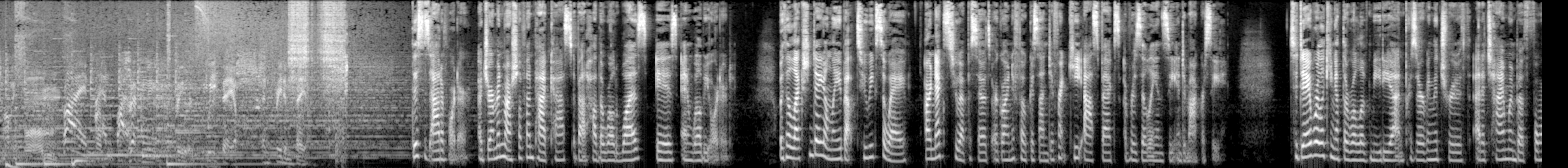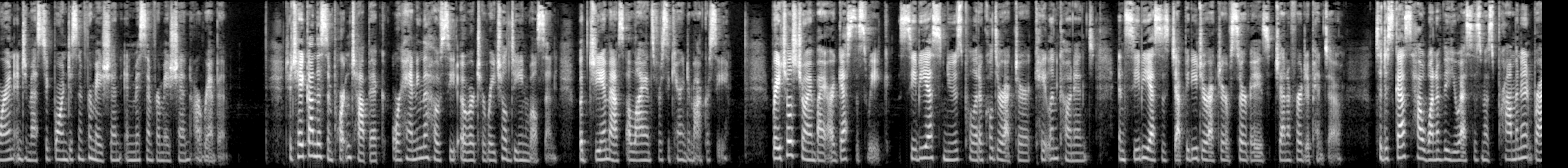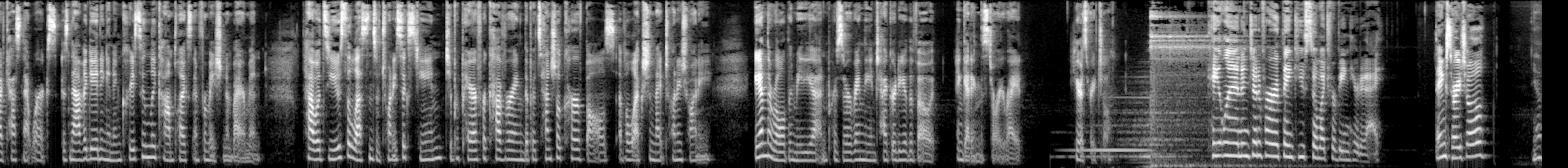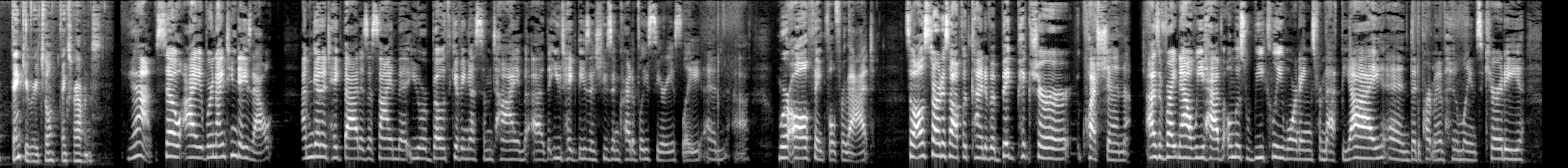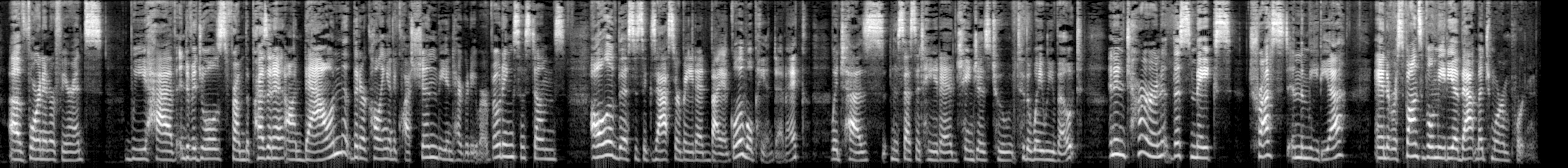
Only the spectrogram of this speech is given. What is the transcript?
Atomic bomb. Threatening freedom. We fail, and freedom fails. This is Out of Order, a German Marshall Fund podcast about how the world was, is, and will be ordered. With Election Day only about two weeks away, our next two episodes are going to focus on different key aspects of resiliency and democracy. Today, we're looking at the role of media in preserving the truth at a time when both foreign and domestic borne disinformation and misinformation are rampant. To take on this important topic, we're handing the host seat over to Rachel Dean Wilson with GMF's Alliance for Securing Democracy. Rachel's joined by our guest this week, CBS News political director Caitlin Conant and CBS's deputy director of surveys Jennifer DePinto to discuss how one of the US's most prominent broadcast networks is navigating an increasingly complex information environment, how it's used the lessons of 2016 to prepare for covering the potential curveballs of election night 2020, and the role of the media in preserving the integrity of the vote and getting the story right. Here's Rachel. Caitlin and Jennifer, thank you so much for being here today. Thanks, Rachel. Yeah, thank you, Rachel. Thanks for having us. Yeah, so I we're 19 days out. I'm going to take that as a sign that you're both giving us some time, uh, that you take these issues incredibly seriously, and uh, we're all thankful for that. So I'll start us off with kind of a big picture question. As of right now, we have almost weekly warnings from the FBI and the Department of Homeland Security of foreign interference. We have individuals from the president on down that are calling into question the integrity of our voting systems. All of this is exacerbated by a global pandemic, which has necessitated changes to, to the way we vote. And in turn, this makes trust in the media and a responsible media that much more important.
